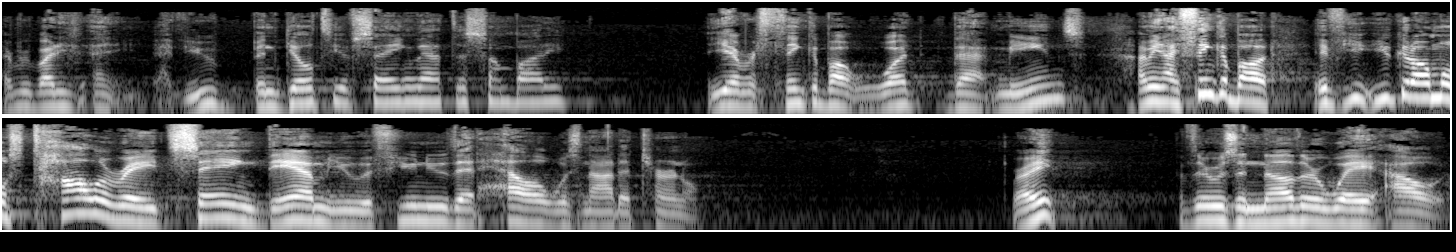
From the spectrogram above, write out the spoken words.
Everybody, eh, have you been guilty of saying that to somebody? You ever think about what that means? I mean, I think about if you, you could almost tolerate saying damn you if you knew that hell was not eternal. Right? If there was another way out,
